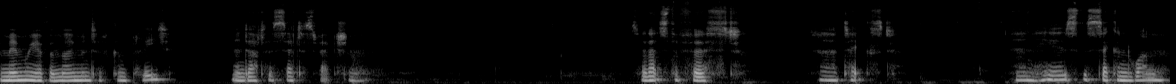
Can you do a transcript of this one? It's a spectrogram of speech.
A memory of a moment of complete and utter satisfaction. So that's the first uh, text. And here's the second one.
